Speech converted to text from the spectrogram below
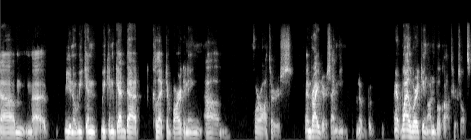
um, uh, you know we can we can get that collective bargaining um, for authors and writers I mean you know, while working on book authors also.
